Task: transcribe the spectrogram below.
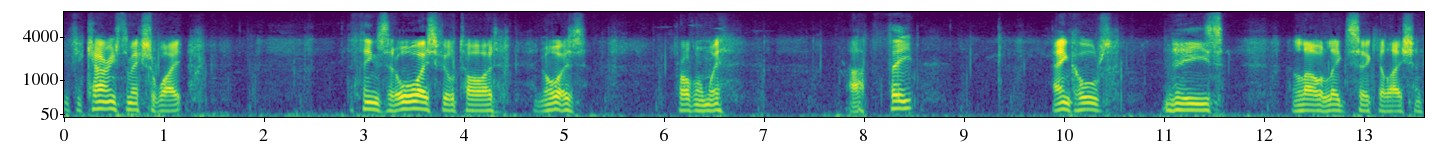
if you're carrying some extra weight, the things that always feel tired and always problem with are feet, ankles, knees, and lower leg circulation.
